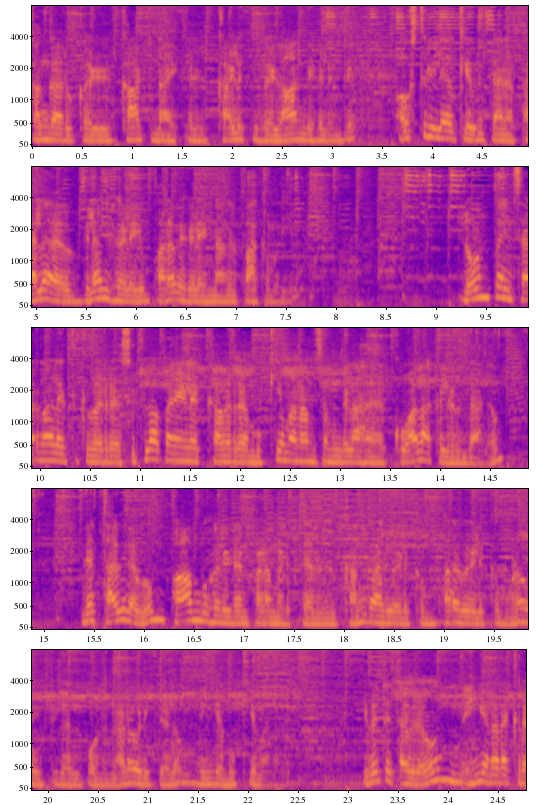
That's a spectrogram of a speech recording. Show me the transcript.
கங்காருக்கள் காட்டு நாய்கள் கழுகுகள் ஆந்தைகள் என்று ஆஸ்திரேலியாவுக்கு உரித்தான பல விலங்குகளையும் பறவைகளையும் நாங்கள் பார்க்க முடியும். லோன் பைன் சரணாலயத்துக்கு வர்ற சுற்றுலா பயணிகளை கவர்ற முக்கியமான அம்சங்களாக குவாலாக்கள் இருந்தாலும் இதை தவிரவும் பாம்புகளுடன் படம் எடுத்தல் கங்காருகளுக்கும் பறவைகளுக்கும் உணவூட்டுதல் போன்ற நடவடிக்கைகளும் இங்கே முக்கியமானது. இவற்றை தவிரவும் இங்கே நடக்கிற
